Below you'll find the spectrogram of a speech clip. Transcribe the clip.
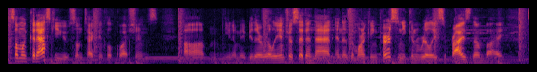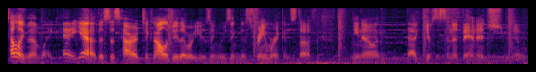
Someone could ask you some technical questions. Um, you know, maybe they're really interested in that, and as a marketing person, you can really surprise them by telling them like, "Hey, yeah, this is how our technology that we're using. We're using this framework and stuff." You know, and that gives us an advantage. You know,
